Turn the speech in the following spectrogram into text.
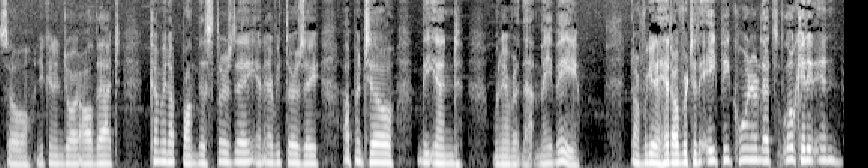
So you can enjoy all that coming up on this Thursday and every Thursday up until the end, whenever that may be. Don't forget to head over to the AP corner that's located in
